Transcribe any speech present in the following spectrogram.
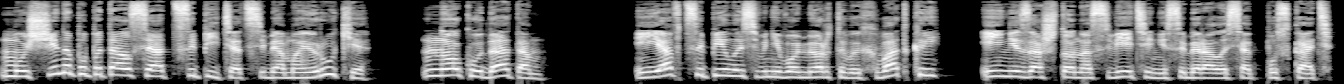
Мужчина попытался отцепить от себя мои руки, но куда там? Я вцепилась в него мертвой хваткой и ни за что на свете не собиралась отпускать.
